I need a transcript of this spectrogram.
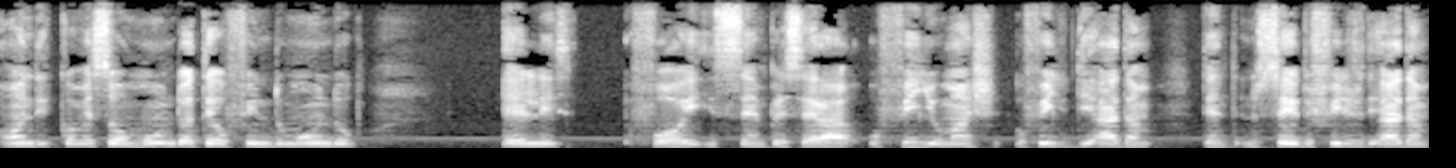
onde começou o mundo até o fim do mundo, ele foi e sempre será o filho mais o filho de Adão, no seio dos filhos de Adão,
